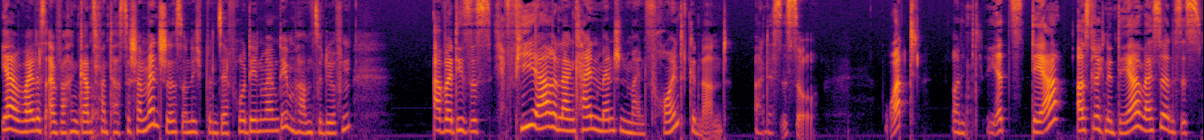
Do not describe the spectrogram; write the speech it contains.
Ja, weil das einfach ein ganz fantastischer Mensch ist und ich bin sehr froh, den in meinem Leben haben zu dürfen. Aber dieses, ich habe vier Jahre lang keinen Menschen meinen Freund genannt. Und das ist so, what? Und jetzt der? Ausgerechnet der, weißt du, das ist,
